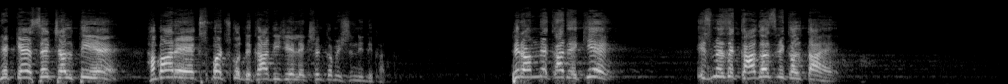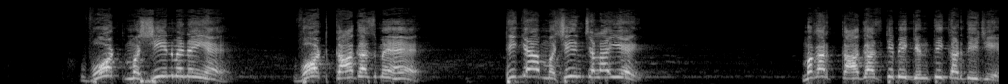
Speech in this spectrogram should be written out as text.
ये कैसे चलती हैं? हमारे एक्सपर्ट्स को दिखा दीजिए इलेक्शन कमीशन नहीं दिखाता। फिर हमने कहा, देखिए, इसमें से कागज़ निकलता है। वोट मशीन में नहीं है। वोट कागज़ में है। ठीक है, आप मशीन चलाइए, मगर कागज़ की भी गिनती कर दीजिए।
